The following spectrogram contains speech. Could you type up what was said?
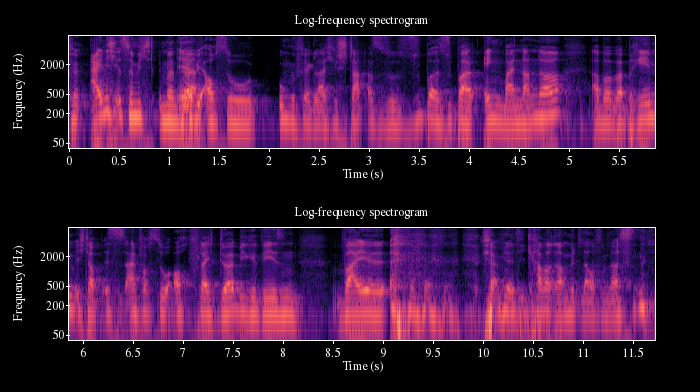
Für, eigentlich ist für mich immer ein Ja. Derby auch so ungefähr gleiche Stadt, also so super, super eng beieinander. Aber bei Bremen, ich glaube, ist es einfach so auch vielleicht Derby gewesen, weil wir haben ja die Kamera mitlaufen lassen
